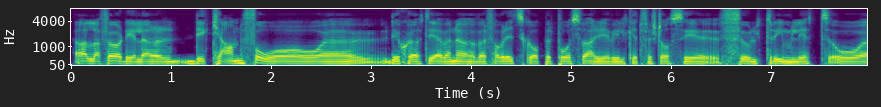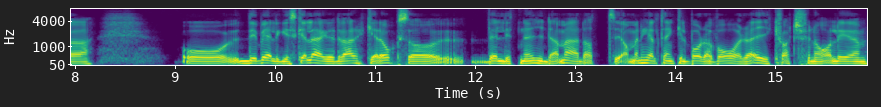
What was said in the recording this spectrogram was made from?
alla fördelar det kan få och eh, det sköt även över favoritskapet på Sverige, vilket förstås är fullt rimligt. Och, eh, och Det belgiska lägret verkade också väldigt nöjda med att ja, men helt enkelt bara vara i kvartsfinal. Det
